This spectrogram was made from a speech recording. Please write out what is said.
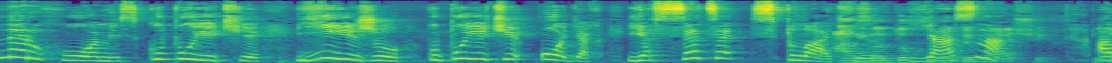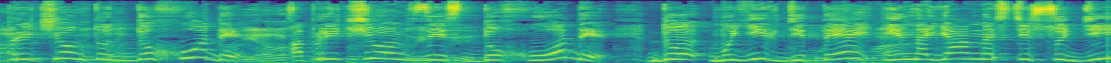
нерухомість, купуючи їжу, купуючи одяг. Я все це сплачую. А за доходи Ясно? ваші А при чому тут доходи? А при чому здесь доходи до моїх дітей і наявності судді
